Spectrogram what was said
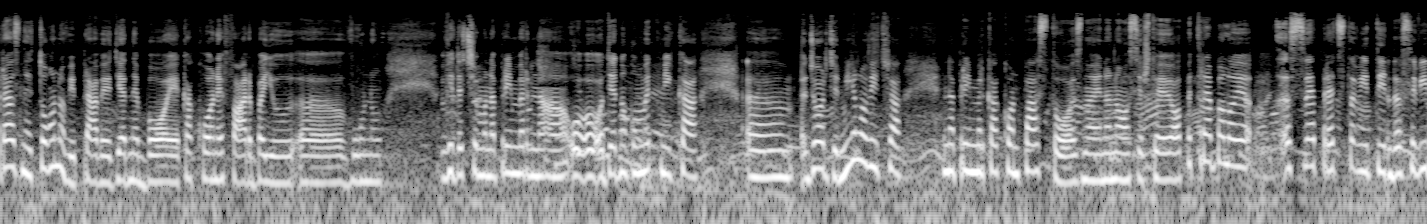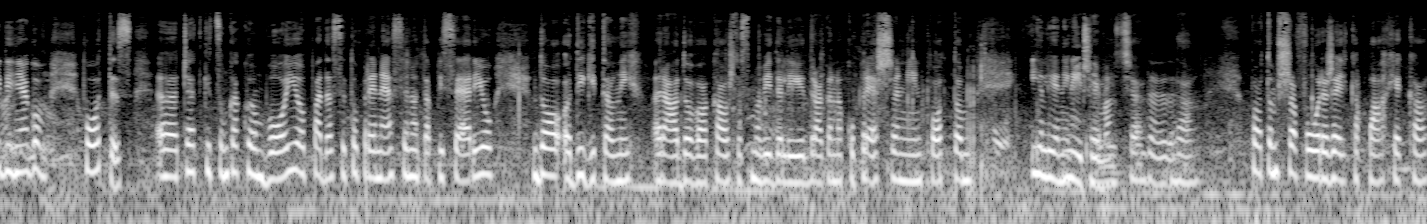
razne tonovi prave od jedne boje, kako one farbaju e, vunu. Vidjet ćemo, na primjer, na, od jednog umetnika um, Đorđe Milovića, na primjer, kako on pastuozno je nanosio, što je opet trebalo je sve predstaviti da se vidi njegov potez e, četkicom kako je on bojio, pa da se to prenese na tapiseriju do digitalnih radova, kao što smo videli Dragana Kuprešanin, potom Ilije. Nikčevića. Da, da, da. Potom šrafure Željka Paheka,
